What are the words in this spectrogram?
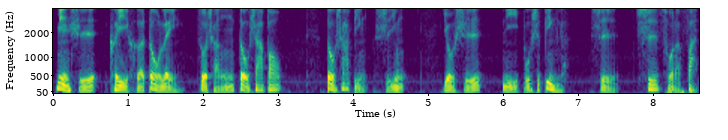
面食可以和豆类做成豆沙包、豆沙饼食用，有时。你不是病了，是吃错了饭。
